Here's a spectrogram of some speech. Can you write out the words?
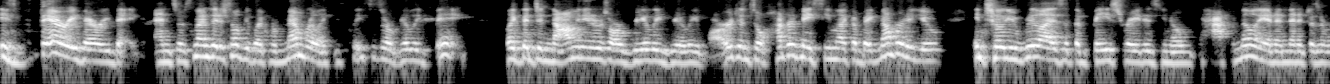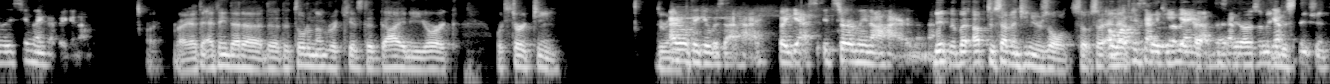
is very, very big. And so sometimes I just tell people, like, remember, like, these places are really big. Like, the denominators are really, really large. And so 100 may seem like a big number to you until you realize that the base rate is, you know, half a million. And then it doesn't really seem like that big a number. Right, right. I, th- I think that uh, the, the total number of kids that die in New York were 13 I don't think it was that high, but yes, it's certainly not higher than that. But up to 17 years old. So, so oh, up to 17, yeah, yeah, up to 17. I was making yep. a distinction.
